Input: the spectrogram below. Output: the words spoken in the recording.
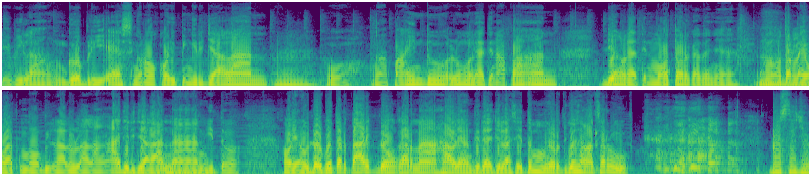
Dia bilang, gue beli es ngerokok di pinggir jalan. Hmm. Oh, ngapain tuh? Lu ngeliatin apaan? Dia ngeliatin motor katanya. Hmm. Motor lewat mobil lalu lalang aja di jalanan gitu. Oh ya udah gue tertarik dong karena hal yang tidak jelas itu menurut gue sangat seru. Gue setuju.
